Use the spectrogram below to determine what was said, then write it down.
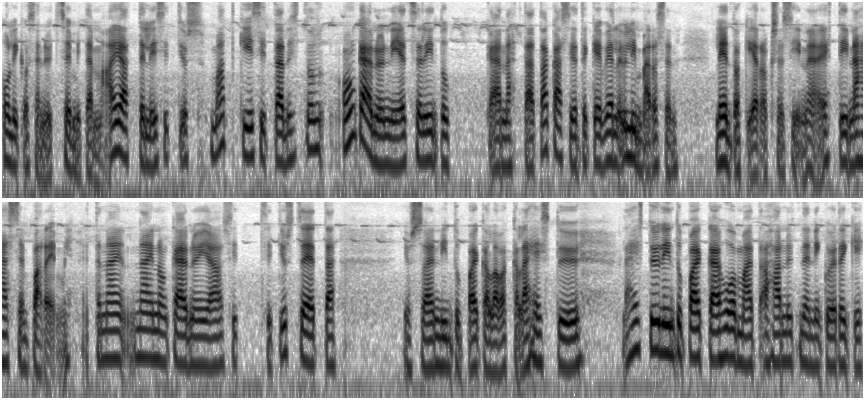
oliko se nyt se, mitä mä ajattelin. Sitten jos matkii sitä, niin sit on, on käynyt niin, että se lintu käännähtää takaisin ja tekee vielä ylimääräisen lentokierroksen siinä ja ehtii nähdä sen paremmin. Että näin, näin on käynyt ja sitten sit just se, että jossain lintupaikalla vaikka lähestyy, lähestyy lintupaikkaa ja huomaa, että aha nyt ne niin jotenkin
